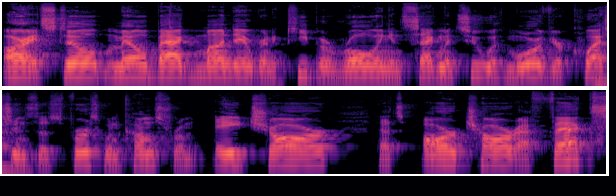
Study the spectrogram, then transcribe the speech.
All right, still Mailbag Monday. We're going to keep it rolling in segment two with more of your questions. This first one comes from HR. That's RCharFX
